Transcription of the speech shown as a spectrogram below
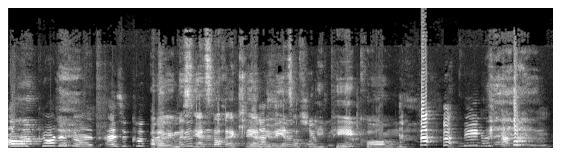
Oh Gott, oh Gott. Also guck Aber euch wir müssen jetzt noch erklären, wie wir jetzt auf Oli P. Kommen. Nee, das kann ich nicht.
